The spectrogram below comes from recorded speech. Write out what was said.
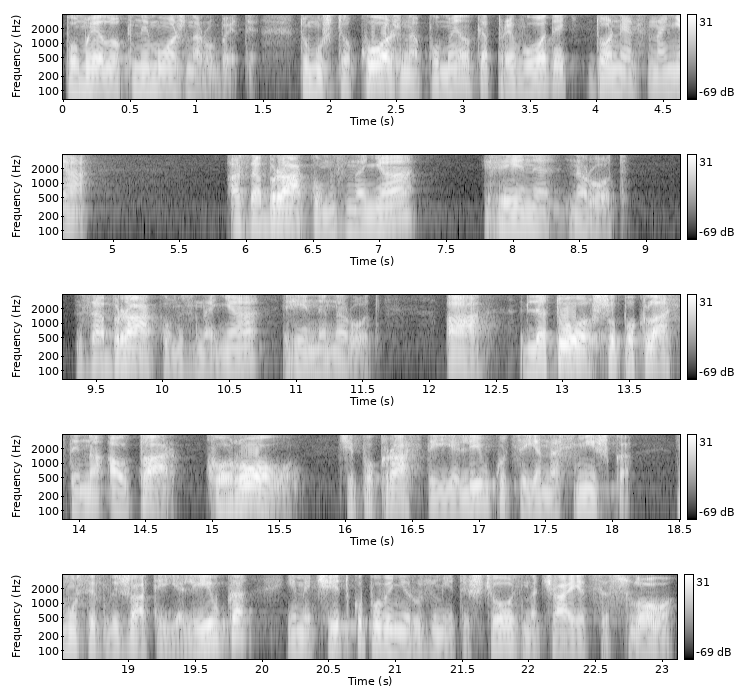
помилок не можна робити, тому що кожна помилка приводить до незнання. А за браком знання гине народ. За браком знання гине народ. А для того, щоб покласти на алтар корову чи покрасти ялівку, це є насмішка. Мусить лежати ялівка, і ми чітко повинні розуміти, що означає це слово.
